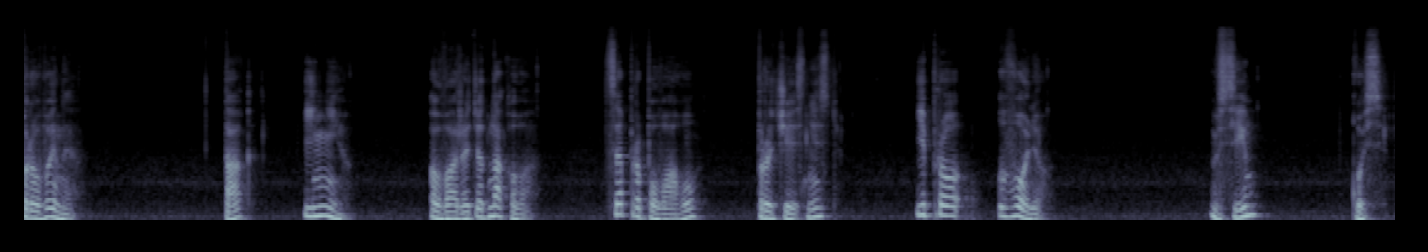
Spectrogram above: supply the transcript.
провини. Так і ні. Важить однаково. Це про повагу, про чесність і про волю. Всім ось.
